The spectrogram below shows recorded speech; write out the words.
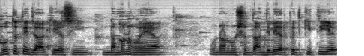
ਬੁੱਤ ਤੇ ਜਾ ਕੇ ਅਸੀਂ ਨਮਨ ਹੋਏ ਆ ਉਹਨਾਂ ਨੂੰ ਸ਼ਰਧਾਂਜਲੀ ਅਰਪਿਤ ਕੀਤੀ ਹੈ।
